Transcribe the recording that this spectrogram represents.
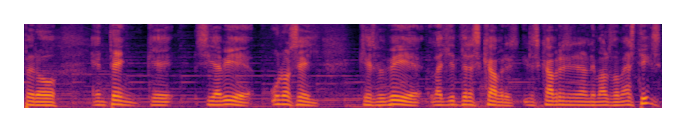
però entenc que si hi havia un ocell que es bevia la llet de les cabres i les cabres eren animals domèstics,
